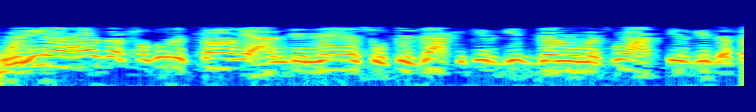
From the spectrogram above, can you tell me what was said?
وليها هذا الحضور الطاغي عند الناس وبتذاع كتير جدا ومسموعة كتير جدا. ف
